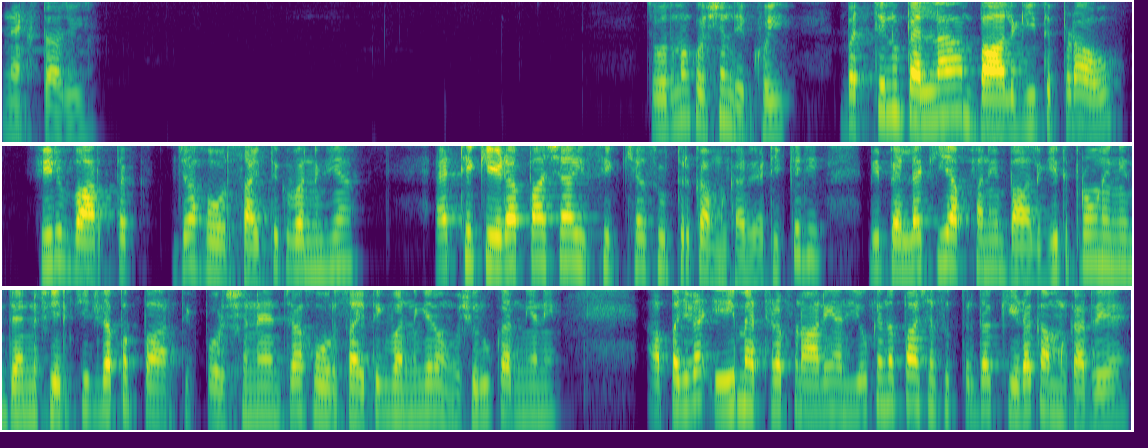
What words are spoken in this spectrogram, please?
ਨੈਕਸਟ ਆ ਜਾਓ ਜੀ। 14ਵਾਂ ਕੁਐਸਚਨ ਦੇਖੋ ਜੀ। ਬੱਚੇ ਨੂੰ ਪਹਿਲਾਂ ਬਾਲ ਗੀਤ ਪੜ੍ਹਾਓ ਫਿਰ ਵਾਰਤਕ ਜਾਂ ਹੋਰ ਸਾਹਿਤਕ ਵੰਨਗੀਆਂ ਇੱਥੇ ਕਿਹੜਾ ਭਾਸ਼ਾਈ ਸਿੱਖਿਆ ਸੂਤਰ ਕੰਮ ਕਰ ਰਿਹਾ? ਠੀਕ ਹੈ ਜੀ। ਵੀ ਪਹਿਲਾਂ ਕੀ ਆਪਾਂ ਨੇ ਬਾਲ ਗੀਤ ਪੜਾਉਣੇ ਨੇ ਦੈਨ ਫਿਰ ਕੀ ਜਿਹੜਾ ਆਪਾਂ ਵਾਰਤਕ ਪੋਰਸ਼ਨ ਹੈ ਜਾਂ ਹੋਰ ਸਾਹਿਤਕ ਵੰਨਗੀਆਂ ਉਹ ਸ਼ੁਰੂ ਕਰਨੀਆਂ ਨੇ। ਆਪਾਂ ਜਿਹੜਾ ਇਹ ਮੈਥਡ ਅਪਣਾ ਰਹੇ ਹਾਂ ਜੀ, ਉਹ ਕਹਿੰਦਾ ਭਾਸ਼ਾ ਸੂਤਰ ਦਾ ਕਿਹੜਾ ਕੰਮ ਕਰ ਰਿਹਾ ਹੈ?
